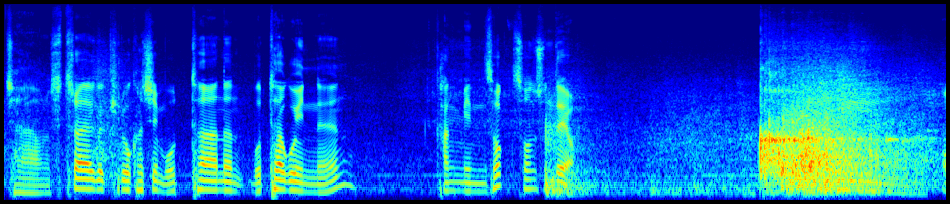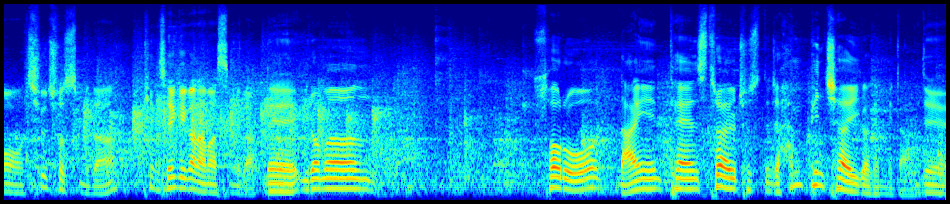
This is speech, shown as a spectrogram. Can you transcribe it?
자 오늘 스트라이크 기록하지 못하는 못하고 있는 강민석 선수인데요. 어 치우쳤습니다. 핀 3개가 남았습니다. 네 이러면 서로 9, 10 스트라이크 쳤을 때 이제 한 핀 차이가 됩니다. 네.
